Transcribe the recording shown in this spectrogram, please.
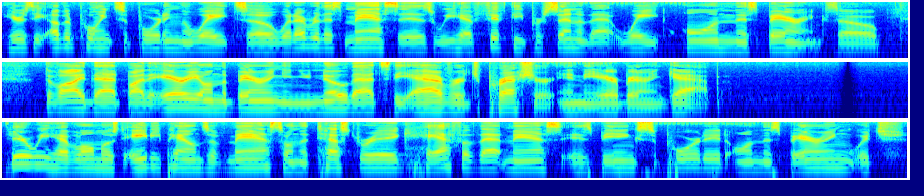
Here's the other point supporting the weight. So whatever this mass is, we have 50% of that weight on this bearing. So divide that by the area on the bearing and you know that's the average pressure in the air bearing gap. Here we have almost 80 pounds of mass on the test rig. Half of that mass is being supported on this bearing, which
